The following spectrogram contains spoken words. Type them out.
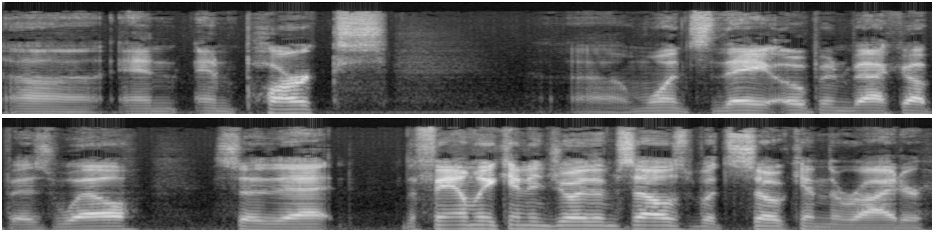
uh, and and parks uh, once they open back up as well, so that the family can enjoy themselves, but so can the rider.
